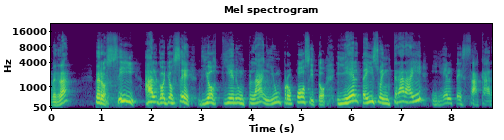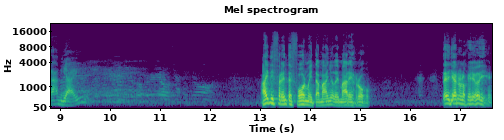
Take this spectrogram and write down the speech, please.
¿Verdad? Pero sí, algo yo sé, Dios tiene un plan y un propósito y Él te hizo entrar ahí y Él te sacará de ahí. Hay diferentes formas y tamaños de mares rojos. Ustedes oyeron lo que yo dije.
